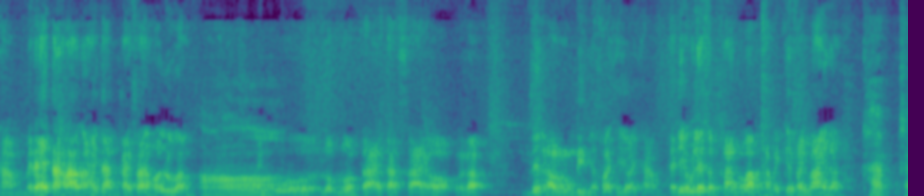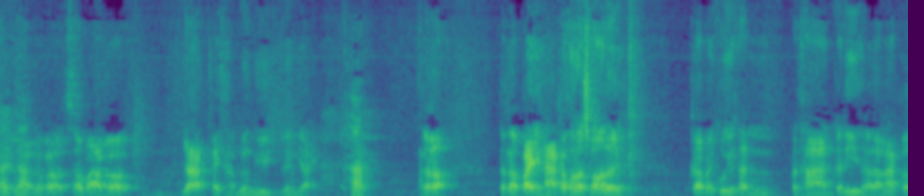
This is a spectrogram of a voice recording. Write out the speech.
ทำไม่ได้ให้ตังค์เรานะให้ตังค์การไฟฟ้านครหลวง อ๋อ เป็นผู้รวบรวมสายตัดสายออกแล้วก็เรื่องเอาลงดินก็ค่อยทยอยทำแต่นี่เป็นเรื่องสำคัญเพราะว่ามันทำให้เกิดไฟไหม้นะครับ ใช่ครับ แล้วก็ชาวบ้านก็อยากให้ทำเรื่องนี้เรื่องใหญ่ ครับ แล้วก็แล้วก็ไปหากสทชเลย ก็ไปคุยกับท่านประธานก็ดีท่านน่ารักก็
